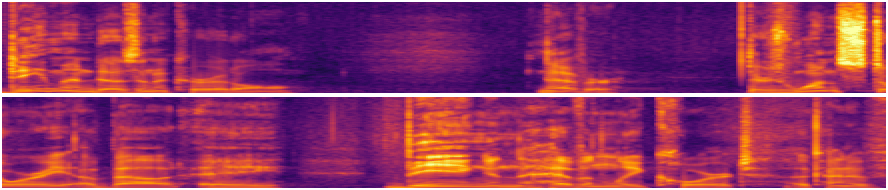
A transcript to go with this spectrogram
Demon doesn't occur at all. Never. There's one story about a being in the heavenly court, a kind of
